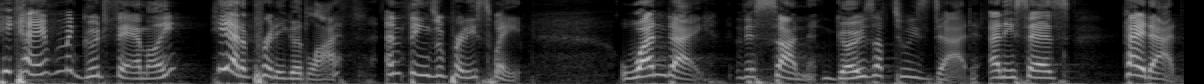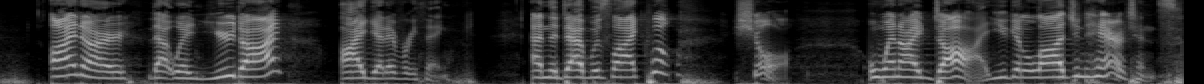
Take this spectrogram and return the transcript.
He came from a good family, he had a pretty good life, and things were pretty sweet. One day, this son goes up to his dad and he says, Hey, dad, I know that when you die, I get everything. And the dad was like, Well, sure. When I die, you get a large inheritance.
